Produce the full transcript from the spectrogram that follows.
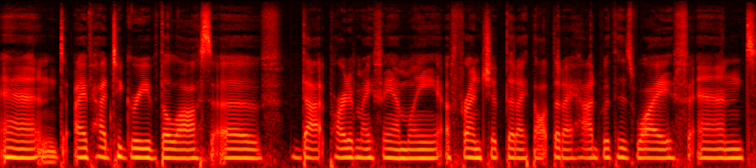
And I've had to grieve the loss of that part of my family, a friendship that I thought that I had with his wife, and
